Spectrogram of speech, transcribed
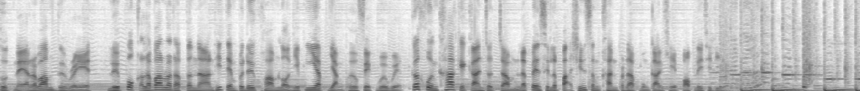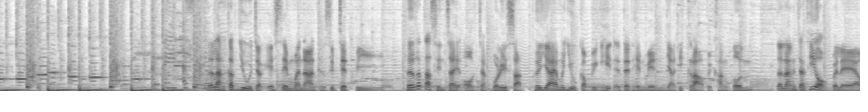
สุดๆในอัลบั้ม The Red หรือปกอัลบั้มระดับตำนานที่เต็มไปด้วยความหล่อเงียบๆอย่าง Perfect Velvet ก็ควรค่าแก่การจดจำและเป็นศิลปะชิ้นสำคัญประดับวงการ K-POP เลยทีเดียว และหลังกับอยู่จาก SM มานานถึง 17 ปี เธอก็ตัดสินใจออกจากบริษัท เพื่อย้ายมาอยู่กับ Big Hit Entertainment อย่างที่กล่าวไปข้างต้น แต่หลังจากที่ออกไปแล้ว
